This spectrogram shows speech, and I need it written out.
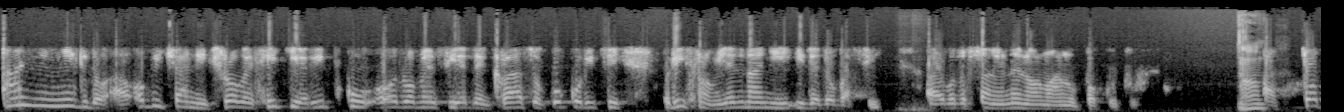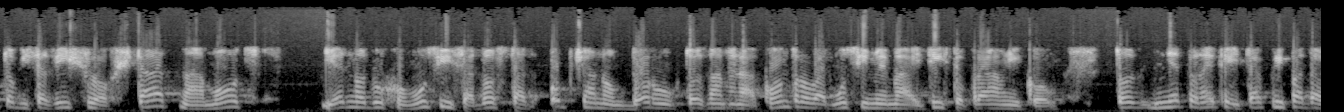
ani nikto a obyčajný človek chytí rybku, odlome si jeden klások kukurici, v rýchlom jednaní ide do basy. Alebo dostane nenormálnu pokutu. No. A toto by sa zišlo, štátna moc jednoducho musí sa dostať občanom do rúk, to znamená kontrolovať musíme mať aj týchto právnikov. To, mne to niekedy tak prípada,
